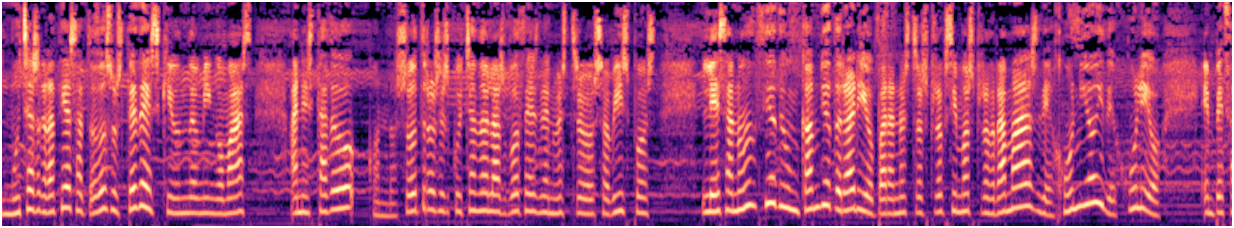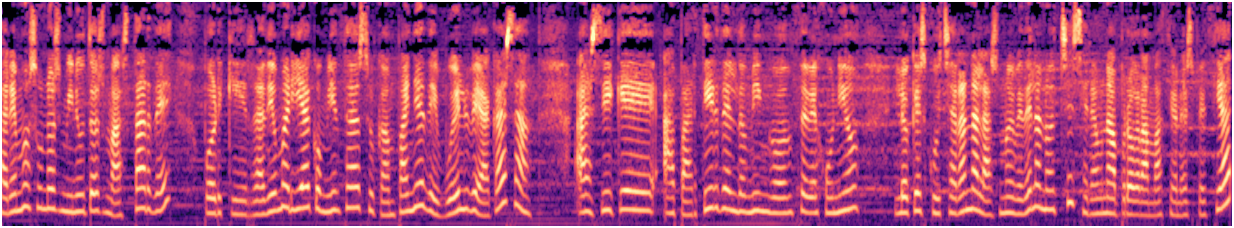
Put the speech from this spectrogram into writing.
y muchas gracias a todos ustedes que un domingo más han estado con nosotros escuchando las voces de nuestros obispos. Les anuncio de un cambio de horario para nuestros próximos programas de junio y de julio. Empezaremos unos minutos más tarde porque Radio María comienza su campaña de Vuelve a casa. Así que a partir del domingo 11 de junio lo que escucharán a las 9 de la noche será una programación especial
